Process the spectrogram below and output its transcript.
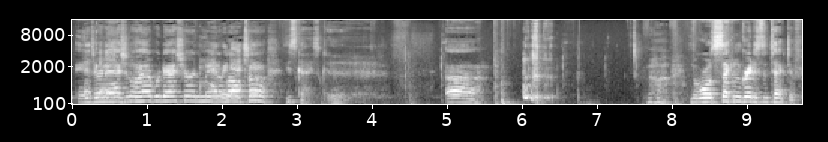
Okay. International haberdasher and man about town. This guy's good. Uh, the world's second greatest detective.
